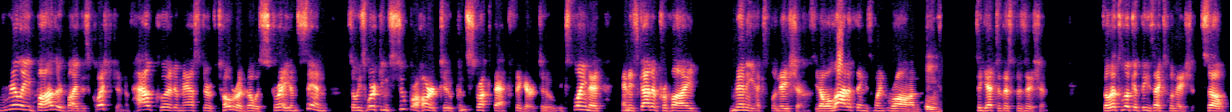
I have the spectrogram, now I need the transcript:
really bothered by this question of how could a master of Torah go astray and sin? So he's working super hard to construct that figure, to explain it, and he's got to provide many explanations. You know, a lot of things went wrong mm. to get to this position. So let's look at these explanations. So,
